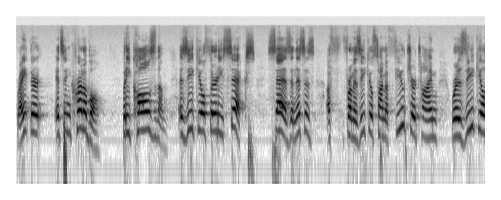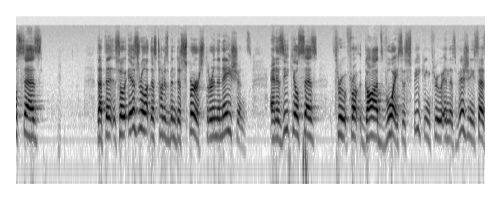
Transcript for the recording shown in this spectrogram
right? They're, it's incredible. But he calls them. Ezekiel 36 says, and this is a, from Ezekiel's time, a future time, where Ezekiel says that the, so Israel at this time has been dispersed. They're in the nations. And Ezekiel says, through from God's voice is speaking through in this vision, he says,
